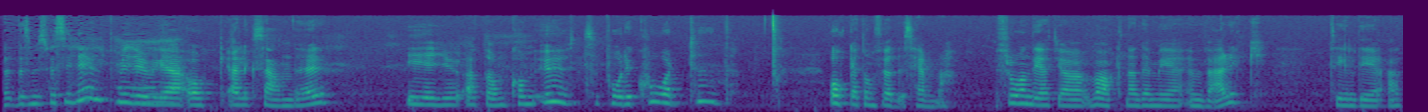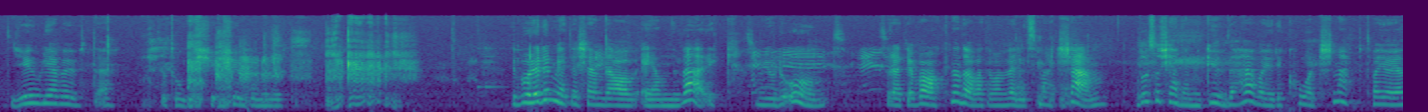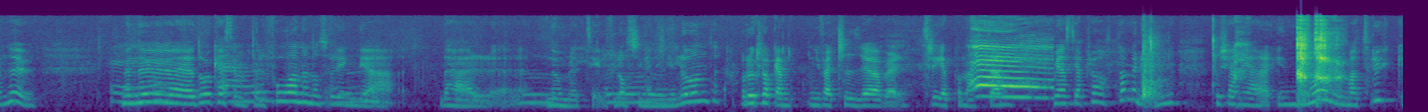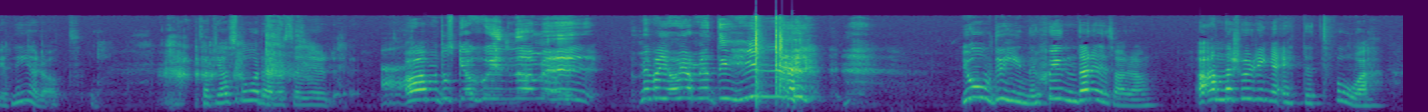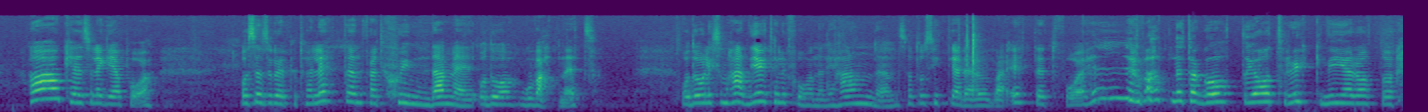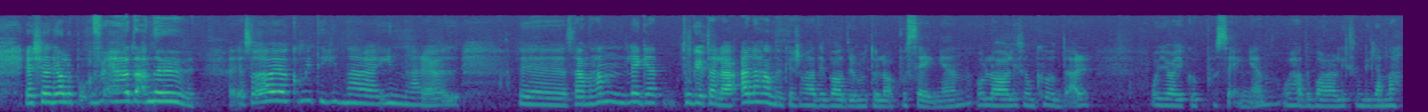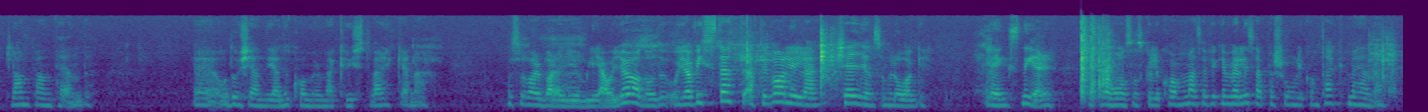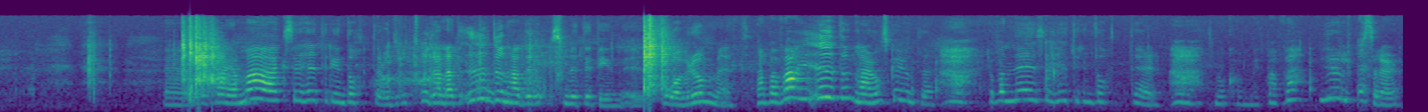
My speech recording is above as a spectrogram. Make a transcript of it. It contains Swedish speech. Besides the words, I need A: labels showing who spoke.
A: Det som är speciellt med Julia och Alexander är ju att de kom ut på rekordtid och att de föddes hemma. Från det att jag vaknade med en verk till det att Julia var ute så tog det 20 minuter. Det började med att jag kände av en verk som gjorde ont. Så att jag vaknade av att det var väldigt smärtsam. Och då så kände jag, men gud det här var ju rekordsnabbt, vad gör jag nu? Men nu, eh, då kastade jag mig på telefonen och så ringde jag det här eh, numret till förlossningen inne i Lund. Och då är klockan ungefär tio över tre på natten. Medan jag pratar med dem så känner jag det här enorma trycket neråt. Så att jag står där och säger Ja, men då ska jag skynda mig! Men vad gör jag om jag inte hinner? Jo, du hinner. Skynda dig, sa de. Ja, annars får du ringa 112. Ja, okej, så lägger jag på. Och sen så går jag på toaletten för att skynda mig och då går vattnet. Och då liksom hade jag ju telefonen i handen så då sitter jag där och bara 112, hej vattnet har gått och jag har tryck neråt och jag känner jag håller på att föda nu. Jag sa ja, jag kommer inte hinna in här. Eh, så han, han lägga, tog ut alla, alla handdukar som vi hade i badrummet och la på sängen och la liksom kuddar. Och jag gick upp på sängen och hade bara liksom lilla nattlampan tänd. Eh, Och då kände jag nu kommer de här krystverkarna. Och så var det bara Julia och jag då. Och jag visste att, att det var lilla tjejen som låg längst ner. Att det var hon som skulle komma. Så jag fick en väldigt så här personlig kontakt med henne. Eh, Då sa jag Max, säg hej till din dotter. Och då trodde han att Idun hade smitit in i sovrummet. Han bara, va? Är Idun här? Hon ska ju inte... Jag bara, nej, säg hej till din dotter som har kommit. Jag bara, va? Hjälp! Sådär.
